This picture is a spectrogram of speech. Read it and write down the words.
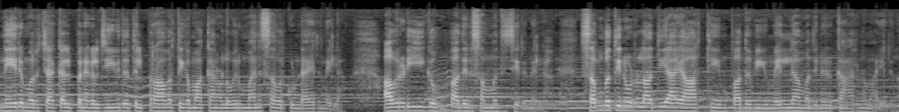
നേരെ മറിച്ച കൽപ്പനകൾ ജീവിതത്തിൽ പ്രാവർത്തികമാക്കാനുള്ള ഒരു മനസ്സ് അവർക്കുണ്ടായിരുന്നില്ല. അവരുടെ ഈഗോ അതിന് സമ്മതിച്ചിരുന്നില്ല. സമ്പത്തിനോടുള്ള അതിയായ ആർത്തിയും പദവിയും എല്ലാം അതിനൊരു കാരണമായിരുന്നു.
